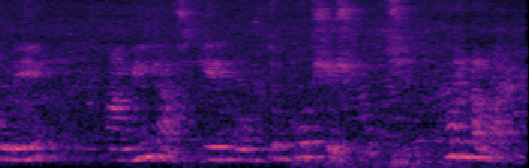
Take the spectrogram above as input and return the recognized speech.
করে আমি আজকের বক্তব্য শেষ করছি। ধন্যবাদ।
